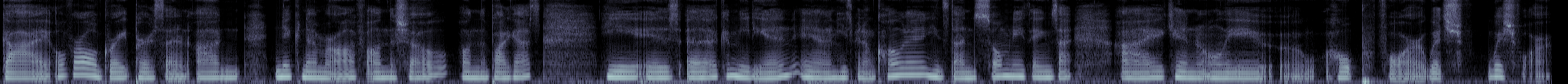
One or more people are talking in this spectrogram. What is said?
guy, overall great person, uh, Nick Nemeroff on the show, on the podcast. He is a comedian and he's been on Conan. He's done so many things that I can only uh, hope for, which wish for.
